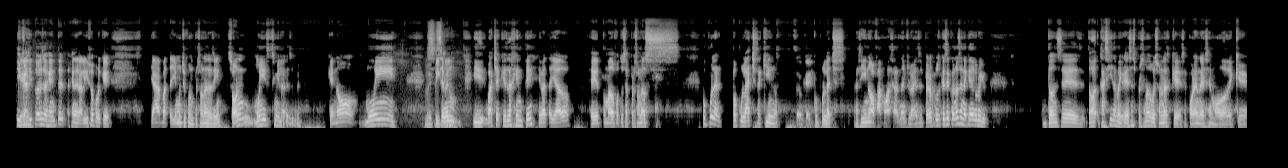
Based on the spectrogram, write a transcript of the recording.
Y casi toda esa gente, generalizo porque ya batallé mucho con personas así, son muy similares, güey. Que no, muy... Muy se ven, y guacha, que es la gente, he batallado, he tomado fotos a personas popular, populachas aquí, ¿no? Ok. populachas. Así, no famosas, no influencers, pero pues que se conocen aquí en el grullo. Entonces, to- casi la mayoría de esas personas, güey, son las que se ponen en ese modo de que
